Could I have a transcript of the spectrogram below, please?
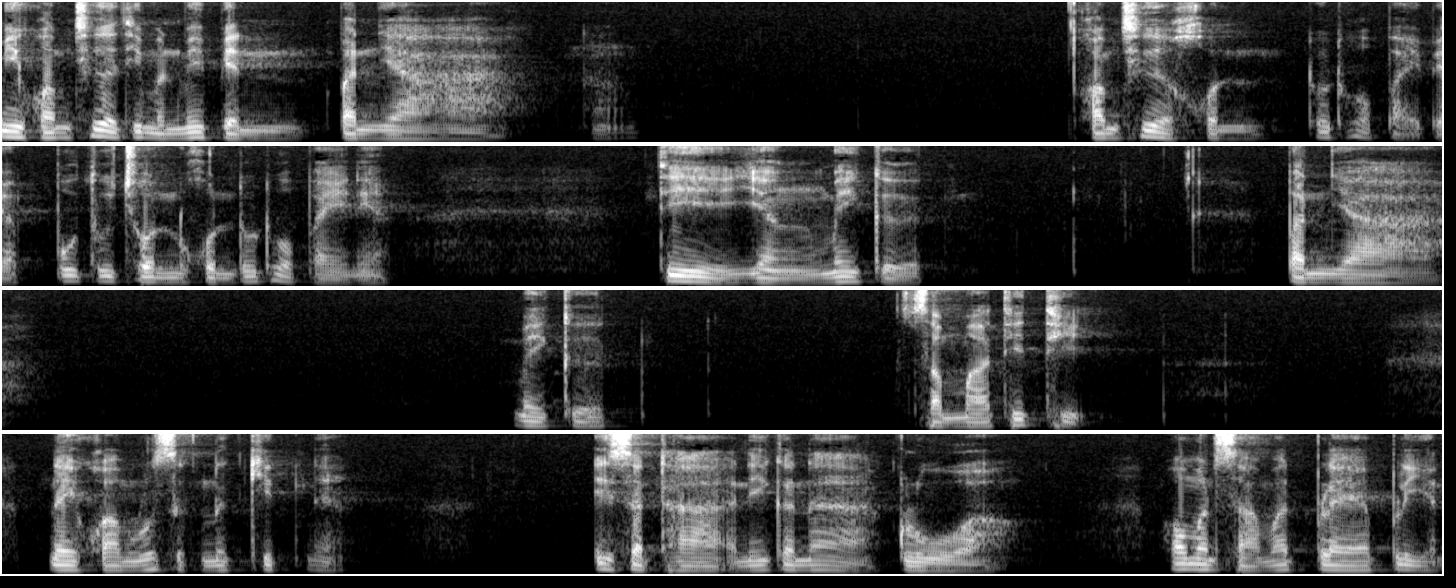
มีความเชื่อที่มันไม่เป็นปัญญา ความเชื่อคนทั่วๆไปแบบปุถุชนคนทั่วๆไปเนี่ย ที่ยังไม่เกิดปัญญา ไม่เกิด สัมมาทิฏฐิ ในความรู้สึกนึกคิดเนี่ยไอ้ศรัทธาอันนี้ก็น่ากลัว เพราะมันสามารถแปลเปลี่ยน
